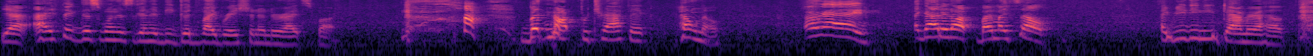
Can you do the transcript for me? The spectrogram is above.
Yeah, I think this one is gonna be good vibration in the right spot. but not for traffic. Hell no. Okay, I got it up by myself. I really need camera help.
